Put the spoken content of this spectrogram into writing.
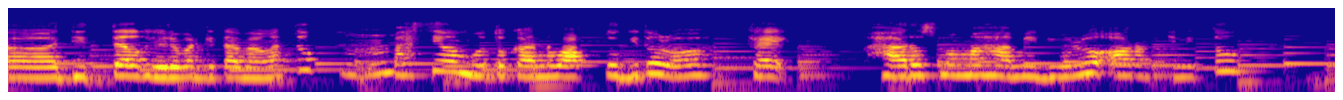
uh, detail kehidupan kita banget tuh Mm-mm. pasti membutuhkan waktu gitu loh kayak harus memahami dulu orang ini tuh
